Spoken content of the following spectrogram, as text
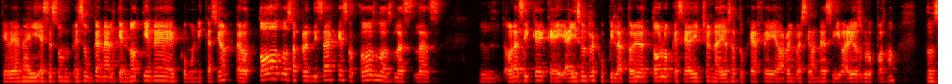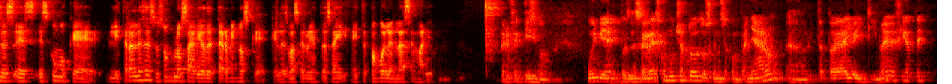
que vean ahí. Ese es un, es un canal que no tiene comunicación, pero todos los aprendizajes o todos los, las, las ahora sí que, que, ahí es un recopilatorio de todo lo que se ha dicho en Adiós a tu jefe y ahorro inversiones y varios grupos, ¿no? Entonces es, es como que literal es eso, es un glosario de términos que, que les va a servir. Entonces ahí, ahí, te pongo el enlace, Mario. Perfectísimo. Muy bien, pues les agradezco mucho a todos los que nos acompañaron. Uh, ahorita todavía hay 29, fíjate.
